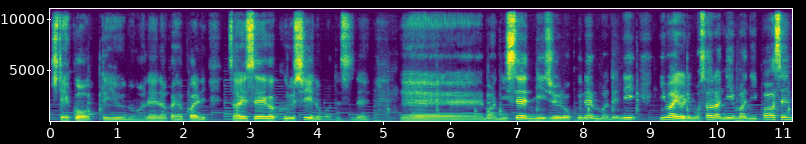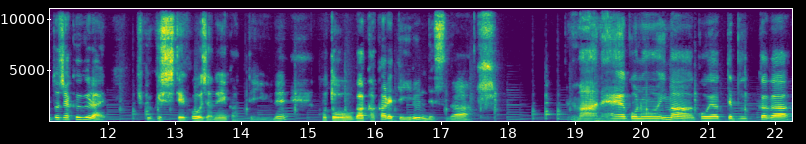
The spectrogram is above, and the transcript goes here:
していこうっていうのがね、なんかやっぱり財政が苦しいのがですね、えー、まあ、2026年までに今よりもさらにま2%弱ぐらい低くしていこうじゃねえかっていうね、ことが書かれているんですが、まあね、この今こうやって物価が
